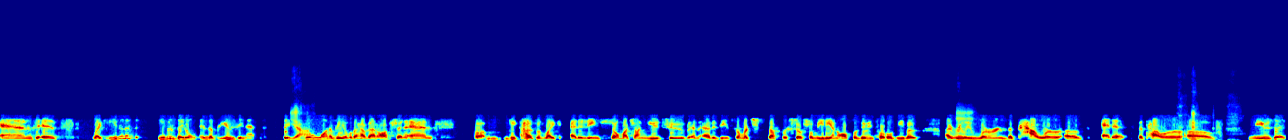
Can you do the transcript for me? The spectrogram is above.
And it's like even if even if they don't end up using it, they Yeah. still want to be able to have that option. And um, because of like editing so much on YouTube and editing so much stuff for social media and also doing Total Divas, I really Mm. learned the power of edit, the power of music.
